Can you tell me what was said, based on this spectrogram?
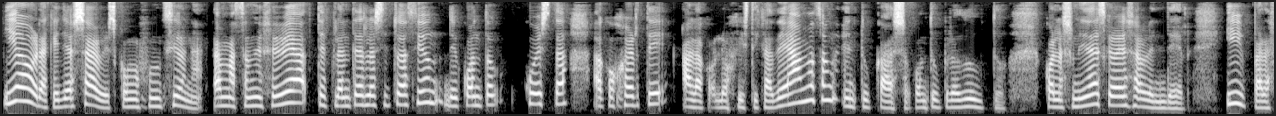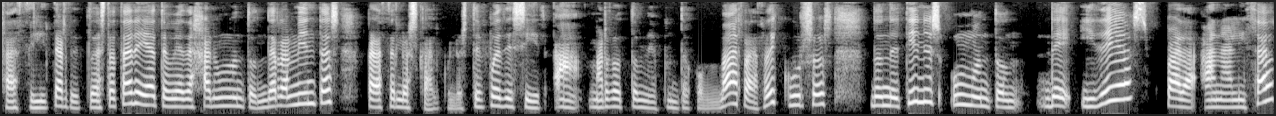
Y ahora que ya sabes cómo funciona Amazon FBA, te planteas la situación de cuánto cuesta acogerte a la logística de Amazon en tu caso, con tu producto, con las unidades que vayas a vender. Y para facilitarte toda esta tarea te voy a dejar un montón de herramientas para hacer los cálculos. Te puedes ir a margotome.com barra recursos donde tienes un montón de ideas para analizar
